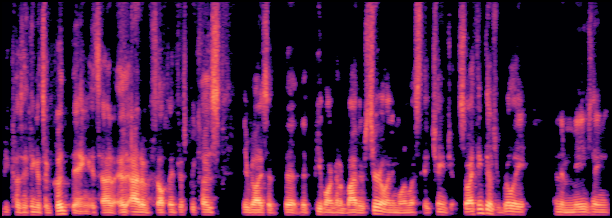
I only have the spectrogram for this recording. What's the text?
because they think it's a good thing. It's out, out of self interest because they realize that, that, that people aren't going to buy their cereal anymore unless they change it. So I think there's really an amazing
